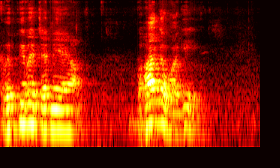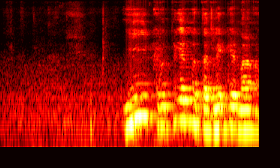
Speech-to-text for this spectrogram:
ಕೃತಿ ರಚನೆಯ ಭಾಗವಾಗಿ ಈ ಕೃತಿಯನ್ನು ತರಲಿಕ್ಕೆ ನಾನು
